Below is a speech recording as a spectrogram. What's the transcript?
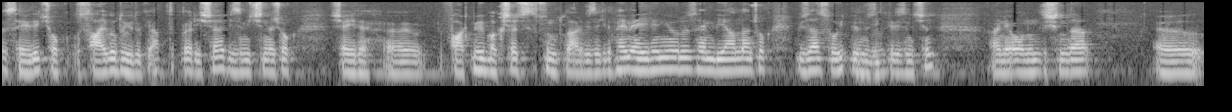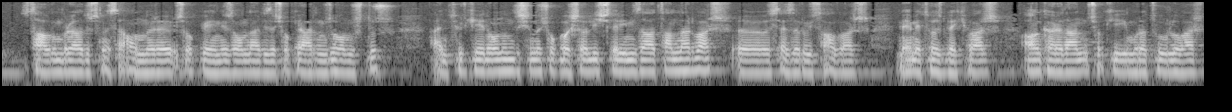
e, sevdik. Çok saygı duyduk yaptıkları işe. Bizim için de çok şeydi, e, farklı bir bakış açısı sundular bize gidip. Hem eğleniyoruz hem bir yandan çok güzel soyut bir müzikti bizim için. Hani onun dışında e, Savrun Brothers mesela onları çok beğeniriz. Onlar bize çok yardımcı olmuştur. Hani Türkiye'de onun dışında çok başarılı işlere imza atanlar var. E, Sezer Uysal var, Mehmet Özbek var. Ankara'dan çok iyi Murat Uğurlu var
